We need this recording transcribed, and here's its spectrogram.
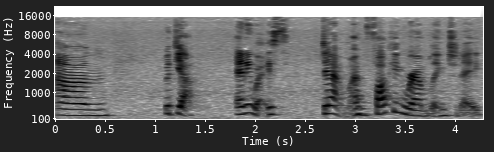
Um, but yeah, anyways, damn, I'm fucking rambling today.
